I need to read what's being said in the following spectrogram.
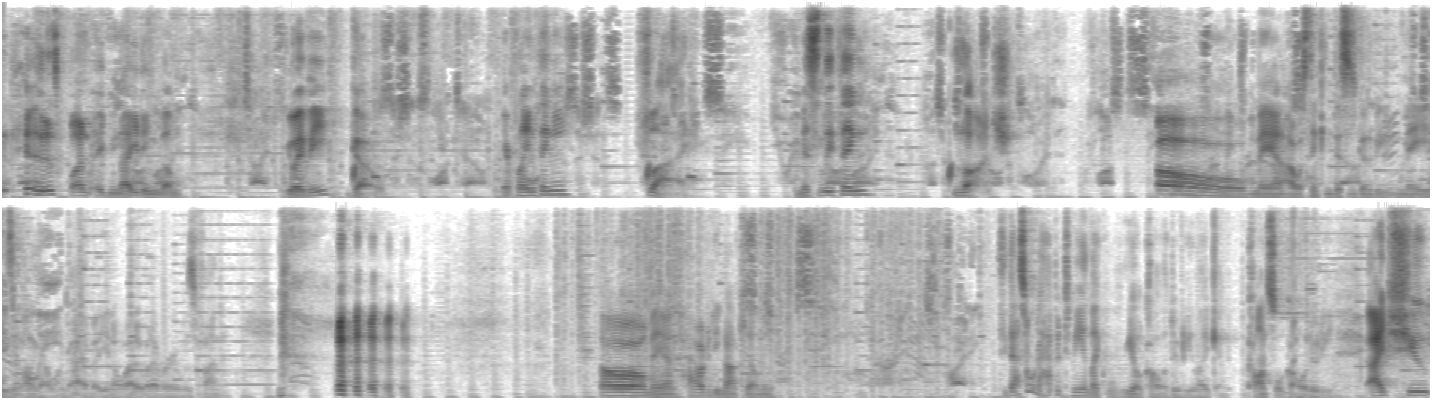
it is fun igniting them. UAV, go. Airplane thingy, fly. Missile thing, launch. Oh man, I was thinking this is gonna be amazing. I got one guy, but you know what? Whatever, it was fun. oh man, how did he not kill me? See, that's what happened to me in like real Call of Duty, like console Call of Duty. I'd shoot,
